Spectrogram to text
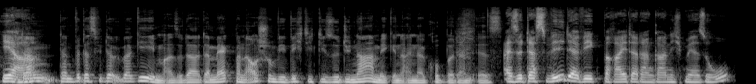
Ja. Und dann, dann wird das wieder übergeben. Also da, da merkt man auch schon, wie wichtig diese Dynamik in einer Gruppe dann ist. Also das will der Wegbereiter dann gar nicht mehr so,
